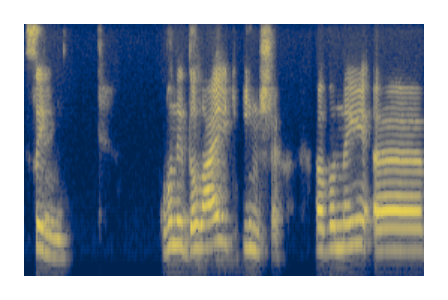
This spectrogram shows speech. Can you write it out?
сильні, вони долають інших, вони е,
